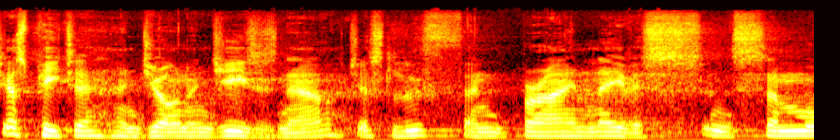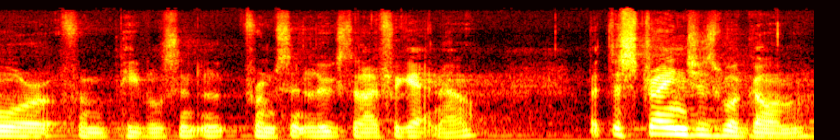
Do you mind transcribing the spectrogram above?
Just Peter and John and Jesus now, just Luth and Brian and Avis, and some more from people from St. Luke's that I forget now. But the strangers were gone.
